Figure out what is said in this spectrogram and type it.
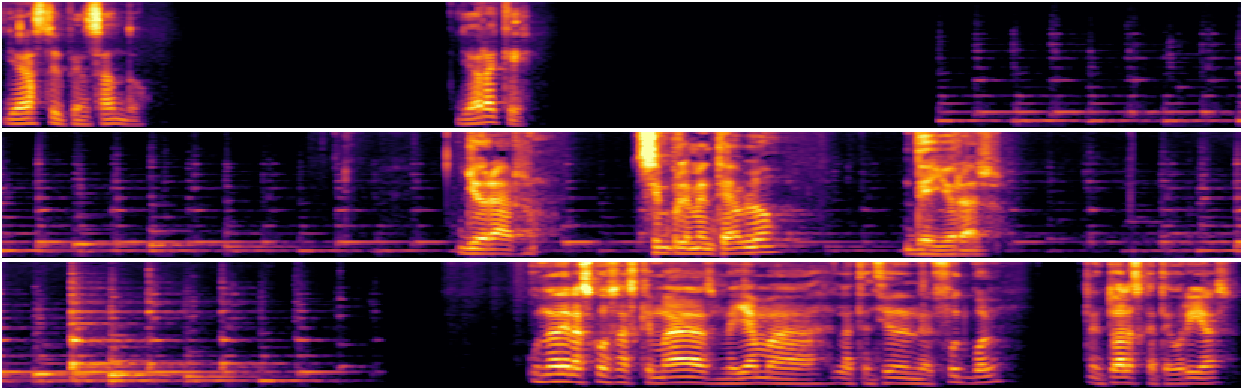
Y ahora estoy pensando, ¿y ahora qué? Llorar. Simplemente hablo de llorar. Una de las cosas que más me llama la atención en el fútbol, en todas las categorías,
